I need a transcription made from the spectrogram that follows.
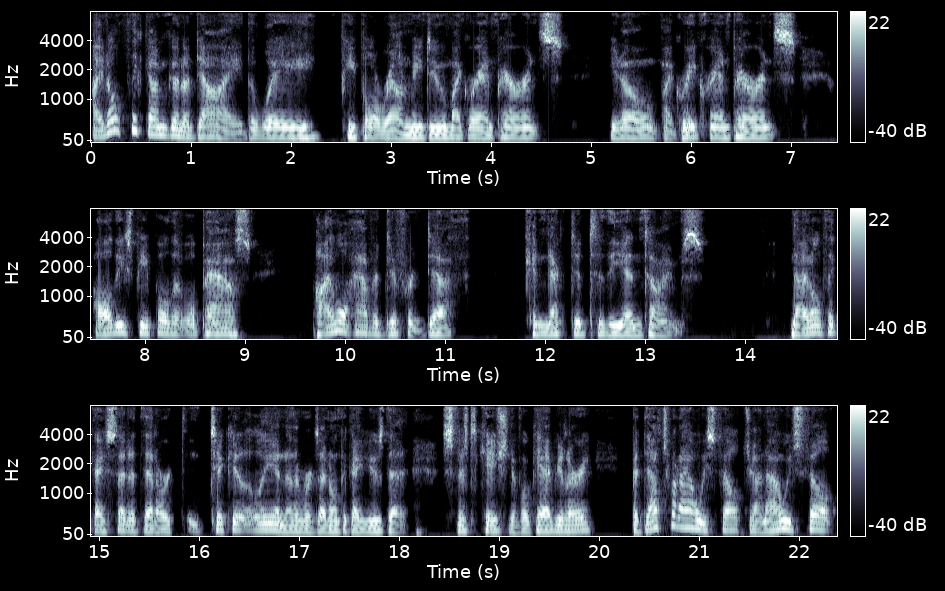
I don't think I'm going to die the way people around me do, my grandparents, you know, my great grandparents, all these people that will pass. I will have a different death connected to the end times. Now, I don't think I said it that articulately. In other words, I don't think I used that sophistication of vocabulary, but that's what I always felt, John. I always felt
